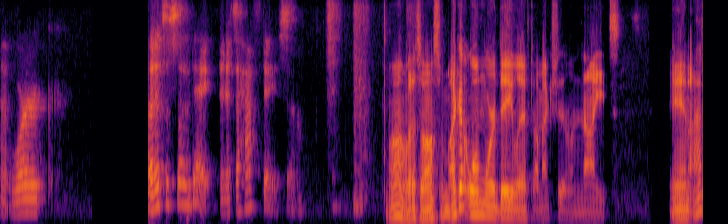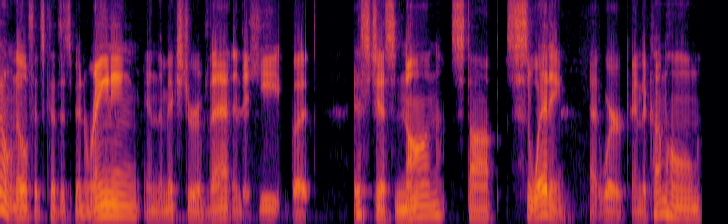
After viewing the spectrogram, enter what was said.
at work, but it's a slow day and it's a half day, so. Oh, that's awesome. I got one more day left. I'm actually on nights. And I don't know if it's because it's been raining and the mixture of that and the heat, but it's just non-stop sweating at work. And to come home,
